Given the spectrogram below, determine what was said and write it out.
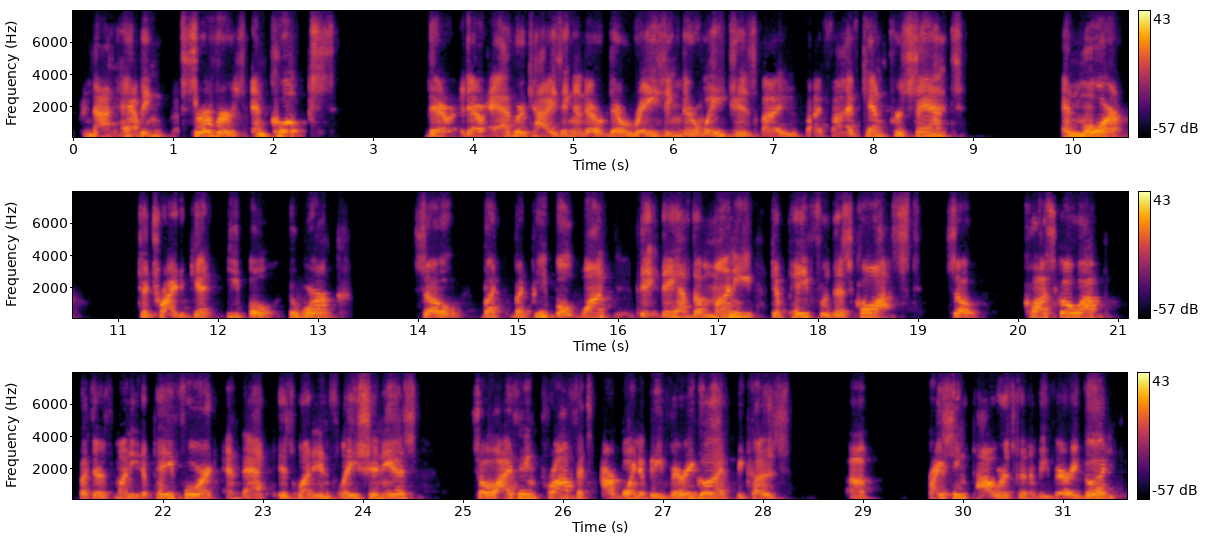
not having servers and cooks. They're they're advertising and they're they're raising their wages by by five ten percent and more to try to get people to work. So, but but people want they, they have the money to pay for this cost. So costs go up, but there's money to pay for it, and that is what inflation is. So I think profits are going to be very good because uh, pricing power is going to be very good.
